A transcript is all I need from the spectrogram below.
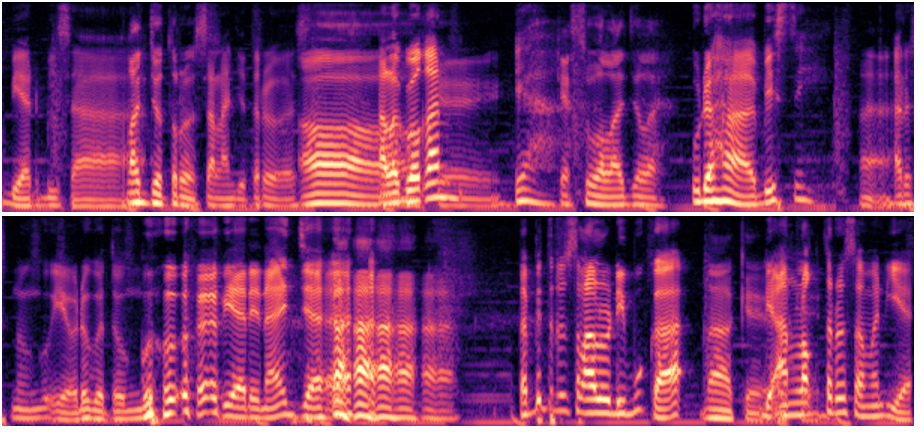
biar bisa Lanjut terus. bisa lanjut terus. Oh. Kalau gua kan- oke. Ya casual aja lah. udah habis nih Ah. harus nunggu ya udah gue tunggu biarin aja tapi terus selalu dibuka nah, oke. di unlock oke. terus sama dia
